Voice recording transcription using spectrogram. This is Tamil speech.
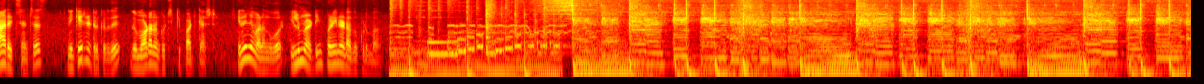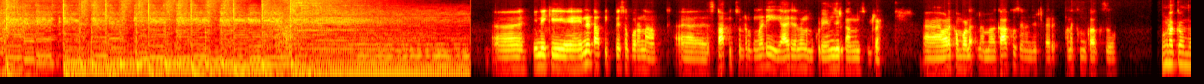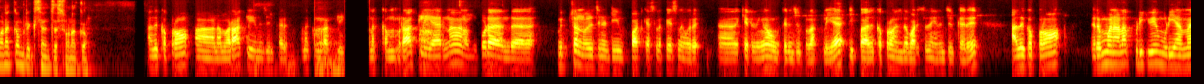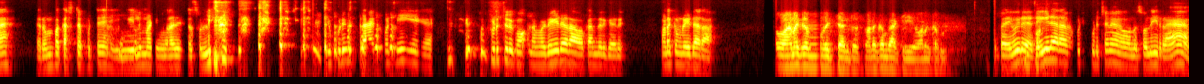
நான் ரிக் சென்சஸ் நீ கேட்டுட்டு இருக்கிறது இந்த மாடர்ன் கொச்சிக்கு பாட்காஸ்ட் இணைந்து வழங்குவோர் இலுமினாட்டின் பனிரெண்டாவது குடும்பம். இன்னைக்கு என்ன டாபிக் பேச போறோம்னா டாபிக் சொல்றதுக்கு முன்னாடி யார் யாரெல்லாம் நம்ம கூட இணைஞ்சிருக்காங்கன்னு சொல்றேன். வழக்கம் போல நம்ம காக்குஸ் இணைஞ்சிருக்காரு. வணக்கம் காக்குசு வணக்கம் வணக்கம் ரிக் சென்சஸ் வணக்கம். அதுக்கப்புறம் நம்ம ராக்லி இணைஞ்சிருக்காரு. வணக்கம் ராக்லி. வணக்கம். ராக்லி யாருன்னா நம்ம கூட அந்த மிக்ஸ் ஆன் ஒரிஜினிட்டி பாட்காஸ்ட்ல பேசினவர். கேட்டிருந்தீங்கன்னா உங்களுக்கு தெரிஞ்சுக்கும் ராக்லிய. இப்போ அதுக்கப்புறம் இந்த பாட்காஸ்ட்ல இணைஞ்சிருக்காரு. அதுக்கப்புறம் ரொம்ப நாளா பிடிக்கவே முடியாம ரொம்ப கஷ்டப்பட்டு எங்க இலுமினாட்டி முதலாளிகிட்ட சொல்லி இப்படியும் ட்ராக் பண்ணி பிடிச்சிருக்கோம். நம்ம டெய்டரா உட்காந்துருக்காரு வணக்கம் டெய்டரா வணக்கம் வணக்கம் ராக்கி வணக்கம். இப்ப இவரு டெய்டரா எப்படி பிடிச்சேன்னு ஒண்ணு சொல்லிடுறேன்.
